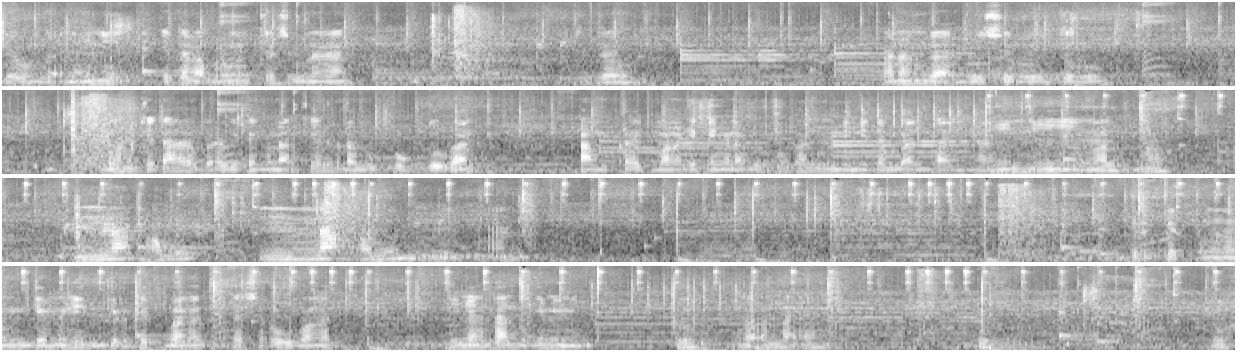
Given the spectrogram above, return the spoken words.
jauh enggak nah ini kita nggak perlu ngekill sebenarnya. Itu karena nggak disuruh itu. Cuman kita daripada kita kena kill kena gebuk tuh kan. Kampret malah kita kena gebuk kan. Mending kita bantai. Nah ini yang nah nah kamu. Nah kamu. Hmm, kan greget teman-teman. Game ini greget banget kita seru banget. Ini yang tanduk ini nih. Tuh nggak enak ya tuh.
